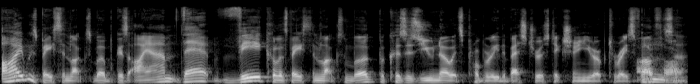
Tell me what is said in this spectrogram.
I was based in Luxembourg because I am. Their vehicle is based in Luxembourg because, as you know, it's probably the best jurisdiction in Europe to raise funds. Also. Uh,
